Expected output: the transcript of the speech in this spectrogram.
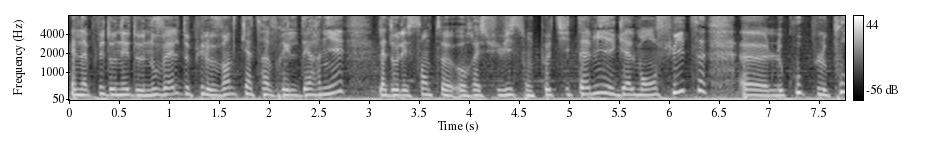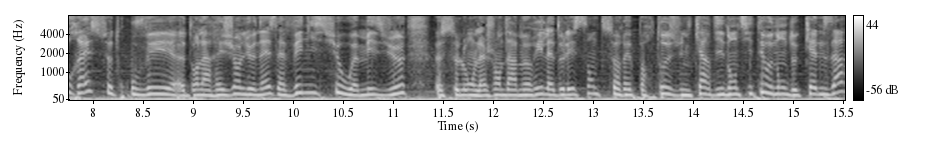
Elle n'a plus donné de nouvelles depuis le 24 avril dernier. L'adolescente aurait suivi son petit ami également en fuite. Euh, le couple pourrait se trouver dans la région lyonnaise à Vénissieux ou à Mézieux. Selon la gendarmerie, l'adolescente serait porteuse d'une carte d'identité au nom de Kenza.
